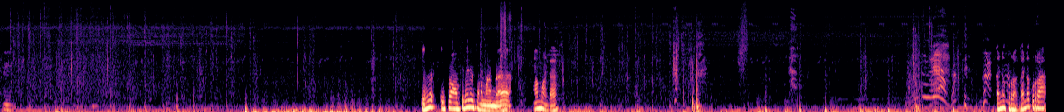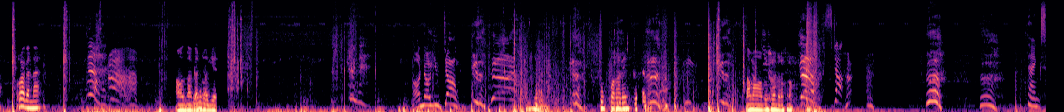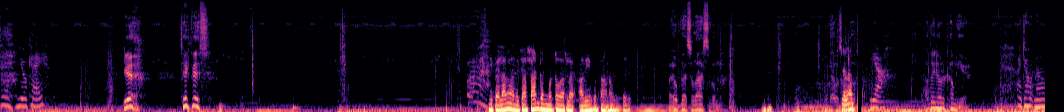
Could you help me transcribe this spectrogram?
எங்க இப்போ அவன் பின்னாடி போனோமா நம்ம ஆமாண்டா கண்ணு குடுறா கண்ணு குடுறா குடுறா கண்ண அவள்தான் கண்ணு வாங்கி Oh no, you don't! சூப்பரா டேய் ஆமா ஆமா அப்படி சொல்ல பேசுறோம் Stop. Thanks. You okay? Yeah. Take this. இப்ப எல்லாமே வந்துச்சா ஷார்ட் கன் மட்டும் வரல அதையும் கொடுத்தாங்கன்னா முடிஞ்சது I hope that's the last of them. That was எல்லாம் close. Yeah. How'd they know to come here? I don't know.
